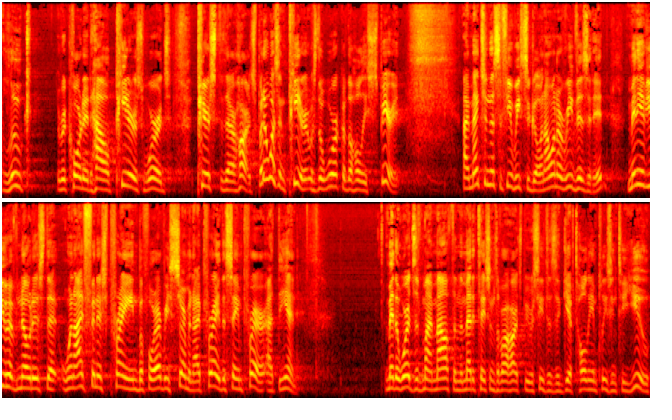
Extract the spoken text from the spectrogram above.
Luke recorded how Peter's words pierced their hearts. But it wasn't Peter, it was the work of the Holy Spirit. I mentioned this a few weeks ago, and I want to revisit it. Many of you have noticed that when I finish praying before every sermon, I pray the same prayer at the end. May the words of my mouth and the meditations of our hearts be received as a gift, holy and pleasing to you,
